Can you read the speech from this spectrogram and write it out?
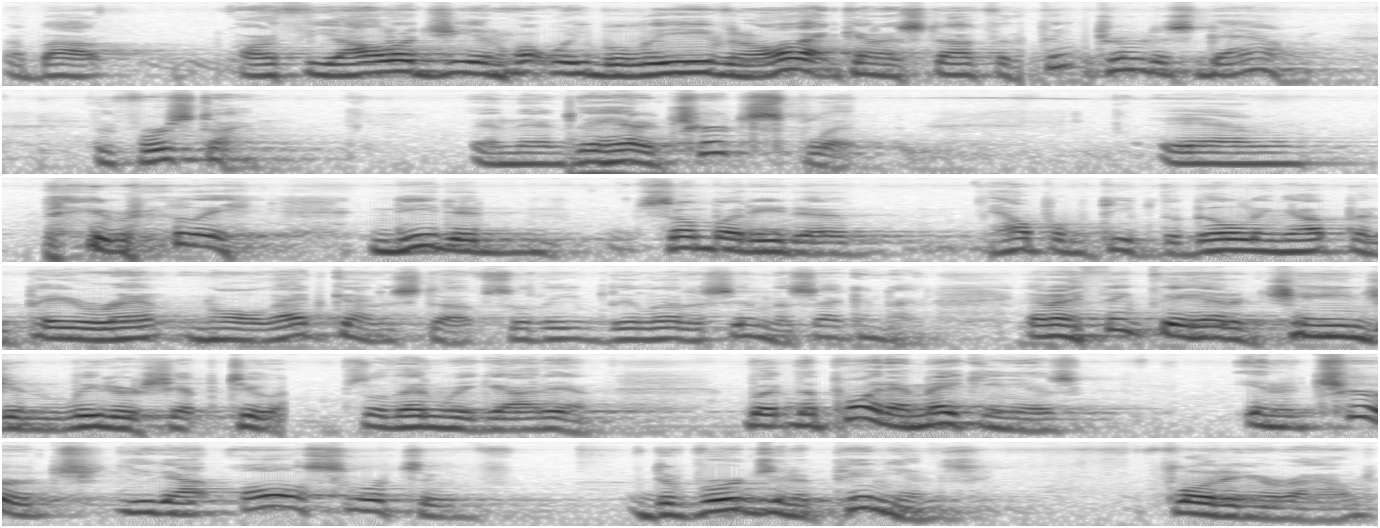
about our theology and what we believe and all that kind of stuff. And I think turned us down the first time. And then they had a church split. And they really needed somebody to help them keep the building up and pay rent and all that kind of stuff. So they, they let us in the second time. And I think they had a change in leadership too. So then we got in. But the point I'm making is in a church, you got all sorts of divergent opinions floating around.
